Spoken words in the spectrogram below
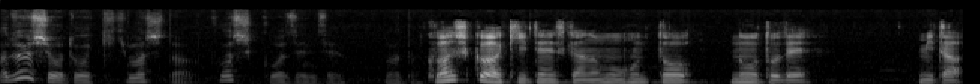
う。あ、どういう仕事が聞きました？詳しくは全然、まだ。詳しくは聞いてないですけど、あのもう本当ノートで見た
